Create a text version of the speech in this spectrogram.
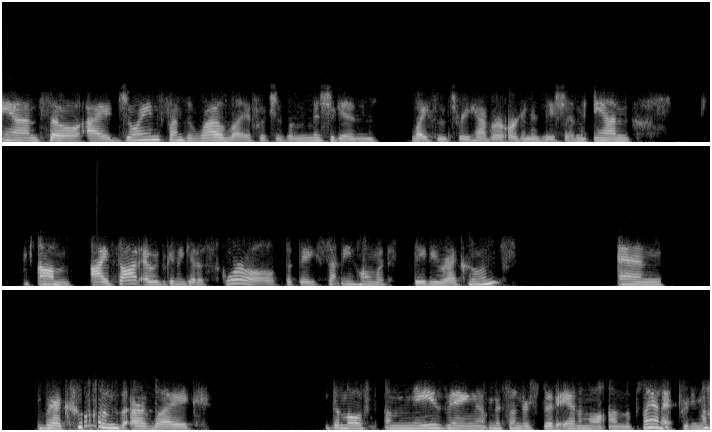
And so I joined Friends of Wildlife, which is a Michigan licensed rehabber organization. And um, I thought I was going to get a squirrel, but they sent me home with baby raccoons. And raccoons are like the most amazing misunderstood animal on the planet pretty much.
